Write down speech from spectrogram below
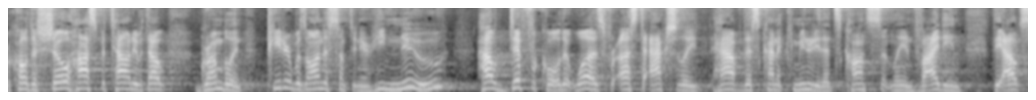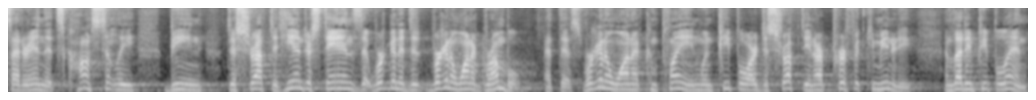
We're called to show hospitality without grumbling. Peter was onto something here. He knew how difficult it was for us to actually have this kind of community that's constantly inviting the outsider in, that's constantly being disrupted. He understands that we're going to we're going to want to grumble at this. We're going to want to complain when people are disrupting our perfect community and letting people in.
